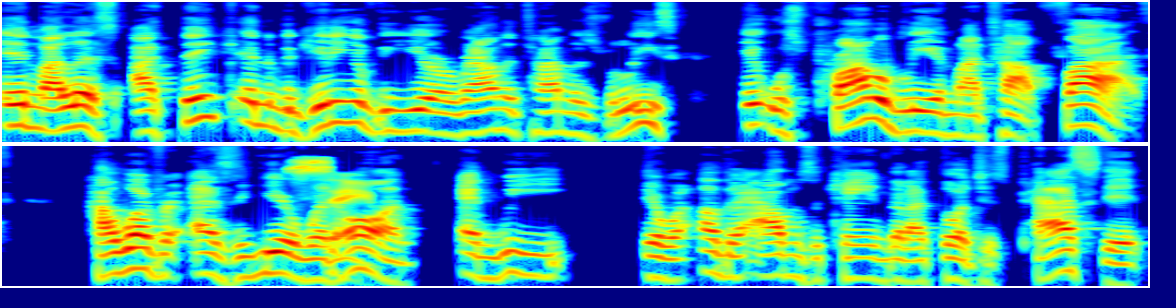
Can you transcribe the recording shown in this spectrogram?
in my list. I think in the beginning of the year, around the time it was released, it was probably in my top five. However, as the year went Same. on, and we there were other albums that came that I thought just passed it,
